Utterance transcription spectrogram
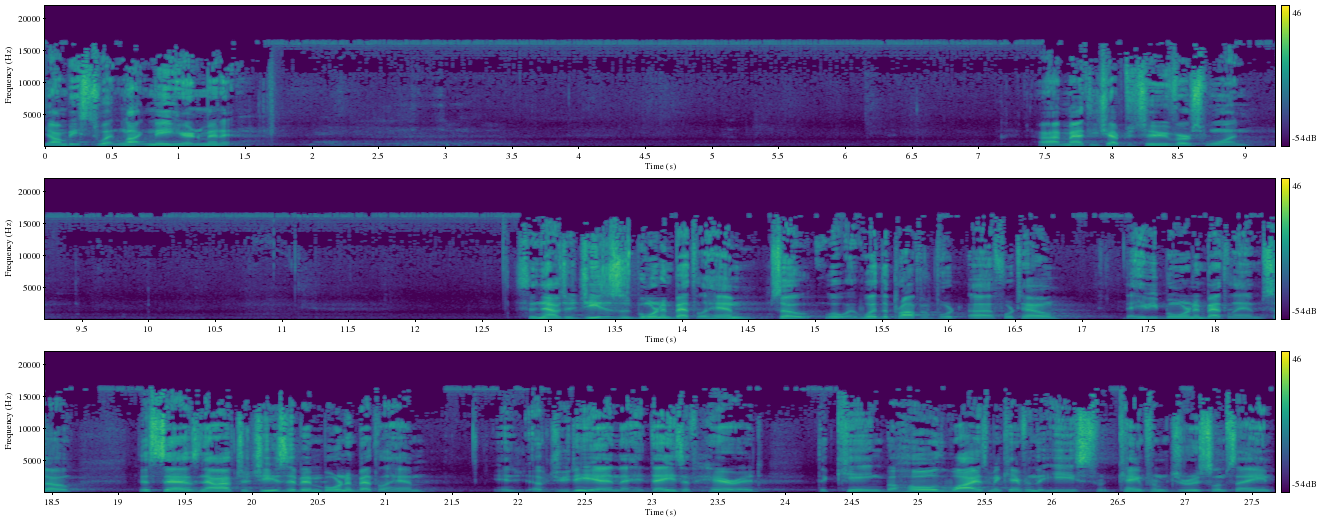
Y'all gonna be sweating like me here in a minute. All right, Matthew chapter 2, verse 1. So now, after Jesus was born in Bethlehem, so what, what did the prophet uh, foretell? That he'd be born in Bethlehem. So this says, Now after Jesus had been born in Bethlehem in, of Judea in the days of Herod the king, behold, wise men came from the east, came from Jerusalem, saying,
